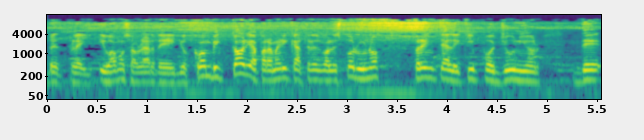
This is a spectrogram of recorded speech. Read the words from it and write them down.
Betplay y vamos a hablar de ello con victoria para América tres goles por uno frente al equipo junior de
